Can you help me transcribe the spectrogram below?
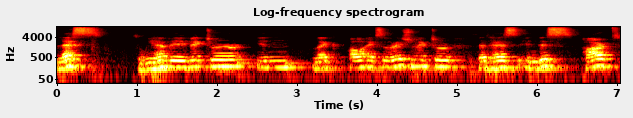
less. So we have a vector in like our acceleration vector that has in this part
